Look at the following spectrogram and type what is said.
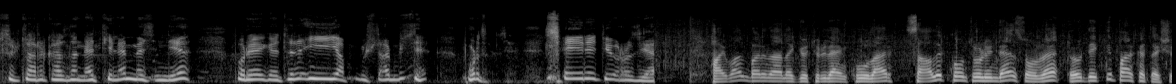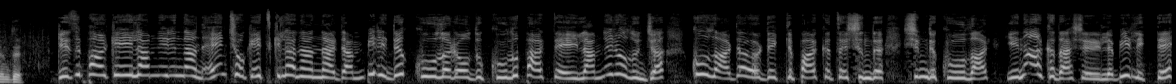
Sıkları gazdan etkilenmesin diye buraya getirir iyi yapmışlar. Biz de burada seyrediyoruz ya. Hayvan barınağına götürülen kuğular sağlık kontrolünden sonra Ördekli Park'a taşındı. Gezi Parkı eylemlerinden en çok etkilenenlerden biri de kuğular oldu. Kuğulu Park'ta eylemler olunca kuğular da Ördekli Park'a taşındı. Şimdi kuğular yeni arkadaşlarıyla birlikte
